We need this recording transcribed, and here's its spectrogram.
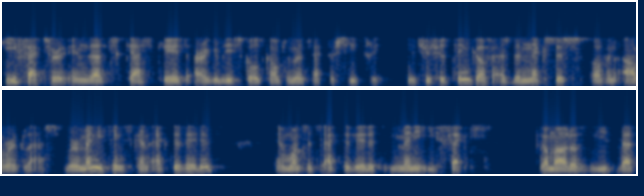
key factor in that cascade arguably is called complement factor C3. which you should think of as the nexus of an hourglass, where many things can activate it. And once it's activated, many effects come out of the, that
